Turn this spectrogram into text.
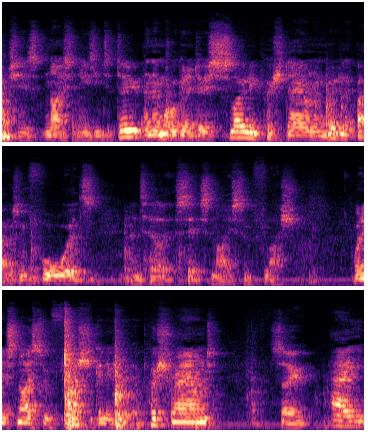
which is nice and easy to do. And then what we're going to do is slowly push down and wiggle it backwards and forwards until it sits nice and flush. When it's nice and flush, you're going to give it a push round. So A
